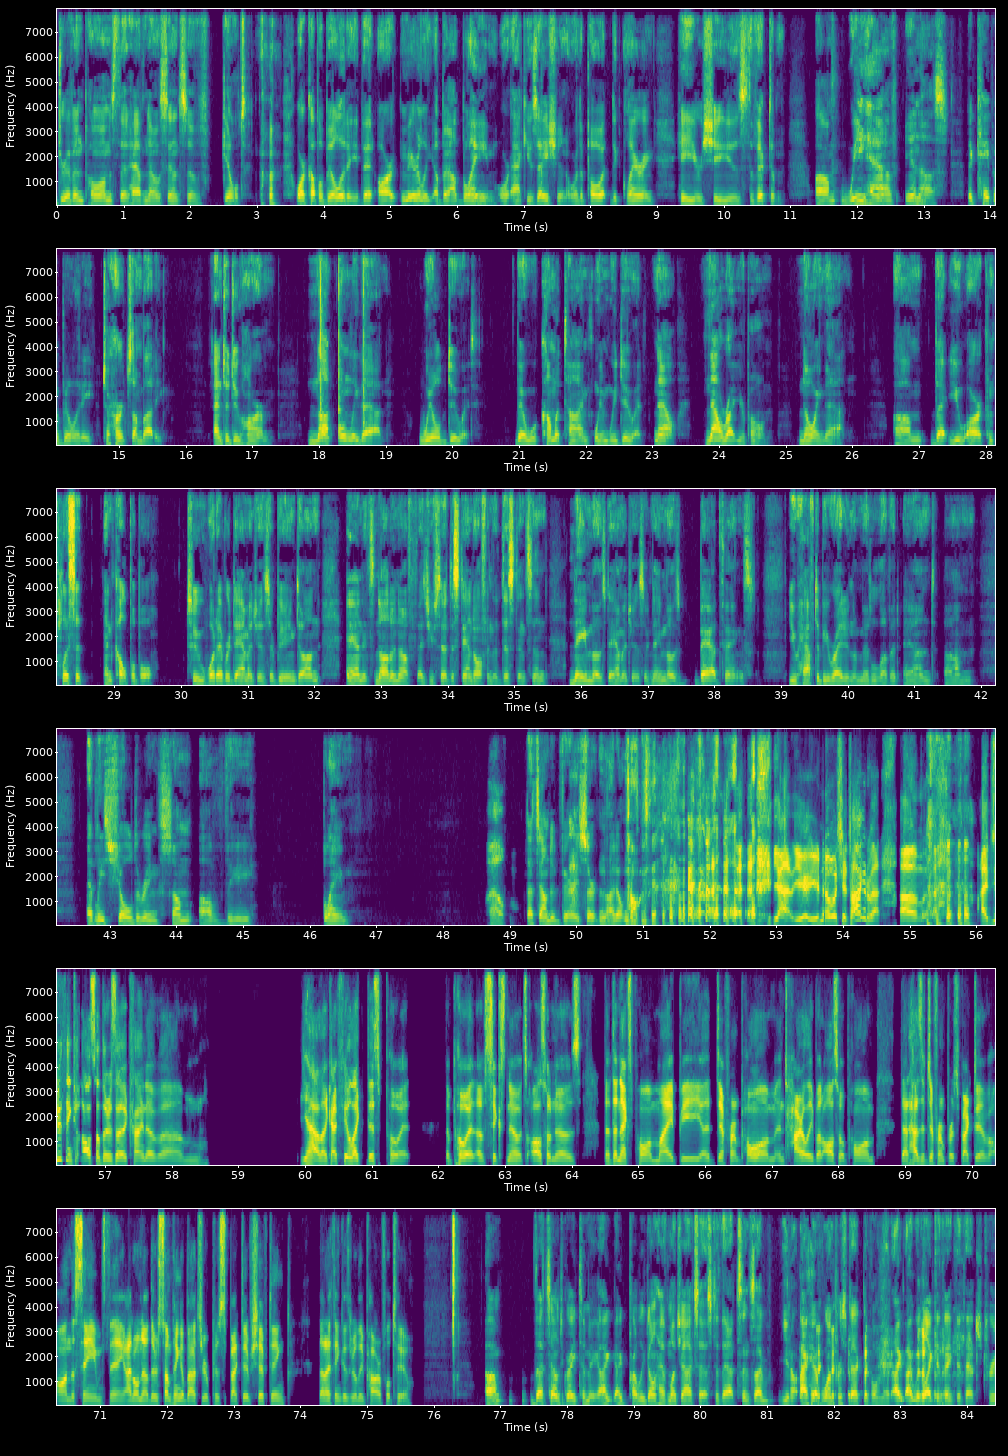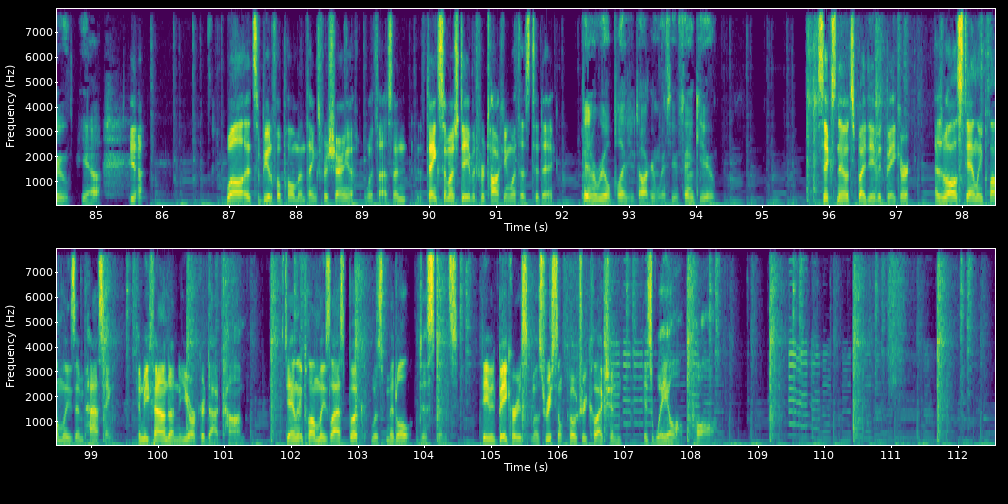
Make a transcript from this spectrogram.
driven poems that have no sense of guilt or culpability that are merely about blame or accusation or the poet declaring he or she is the victim. Um, we have in us the capability to hurt somebody and to do harm. Not only that, we'll do it. There will come a time when we do it. Now, now write your poem knowing that, um, that you are complicit and culpable to whatever damages are being done. And it's not enough, as you said, to stand off in the distance and name those damages or name those bad things. You have to be right in the middle of it and um, at least shouldering some of the blame. Well, that sounded very certain. I don't know. yeah, you you know what you're talking about. Um, I do think also there's a kind of um, yeah, like I feel like this poet, the poet of six notes, also knows that the next poem might be a different poem entirely, but also a poem that has a different perspective on the same thing. I don't know. There's something about your perspective shifting that I think is really powerful too. Um, that sounds great to me. I, I, probably don't have much access to that since I'm, you know, I have one perspective on that. I, I, would like to think that that's true. Yeah. Yeah. Well, it's a beautiful poem, and thanks for sharing it with us. And thanks so much, David, for talking with us today. It's been a real pleasure talking with you. Thank you. Six Notes by David Baker, as well as Stanley Plumly's In Passing, can be found on NewYorker.com. Stanley Plumly's last book was Middle Distance. David Baker's most recent poetry collection is Whale Fall.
